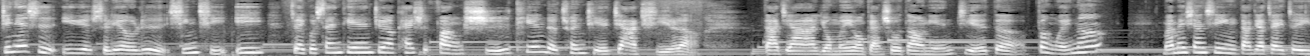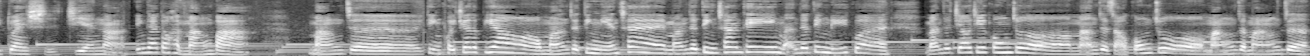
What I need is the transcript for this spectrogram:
今天是一月十六日，星期一，再过三天就要开始放十天的春节假期了。大家有没有感受到年节的氛围呢？蛮蛮相信大家在这一段时间呐、啊，应该都很忙吧。忙着订回家的票，忙着订年菜，忙着订餐厅，忙着订旅馆，忙着交接工作，忙着找工作，忙着忙着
